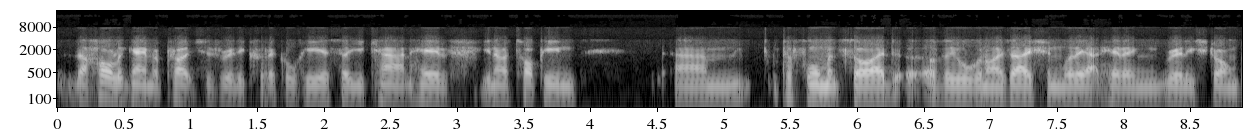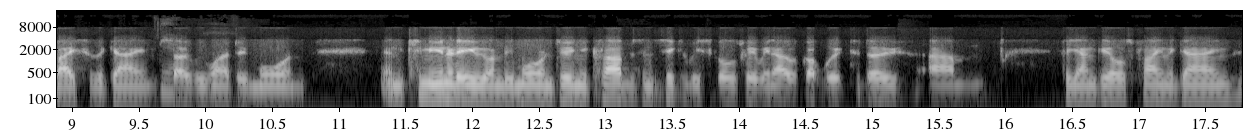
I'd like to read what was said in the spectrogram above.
the whole of game approach is really critical here. So you can't have you know a top end um, performance side of the organisation without having really strong base of the game. Yeah. So we want to do more in, in community. We want to do more in junior clubs and secondary schools where we know we've got work to do um, for young girls playing the game.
